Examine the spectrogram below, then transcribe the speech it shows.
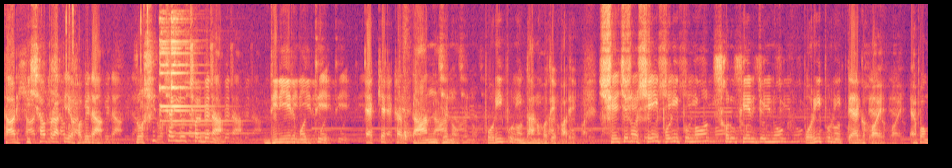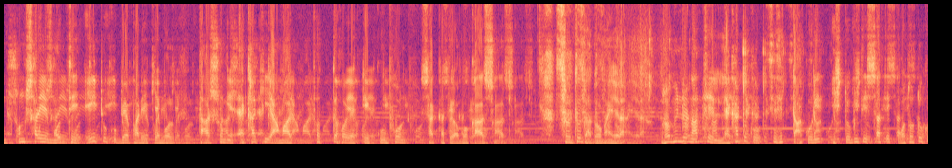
তার হিসাব রাখলে হবে না। রসিদ চাইলেও চলবে না। দিনের মধ্যে এক একটা দান যেন পরিপূর্ণ দান হতে পারে। সে যেন সেই পরিপূর্ণ স্বরূপের জন্য পরিপূর্ণ ত্যাগ হয় এবং সংসারের মধ্যে এইটুকু ব্যাপারে কেবল তার সঙ্গে একাকী আমার প্রত্যহ একটি কুফন সাক্ষাতে অবকাশ শ্রদ্ধা দাদু মায়েরা, রবীন্দ্রনাথের লেখাটুকু শ্রী ঠাকুরের ইষ্টভীতির সাথে কতটুকু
